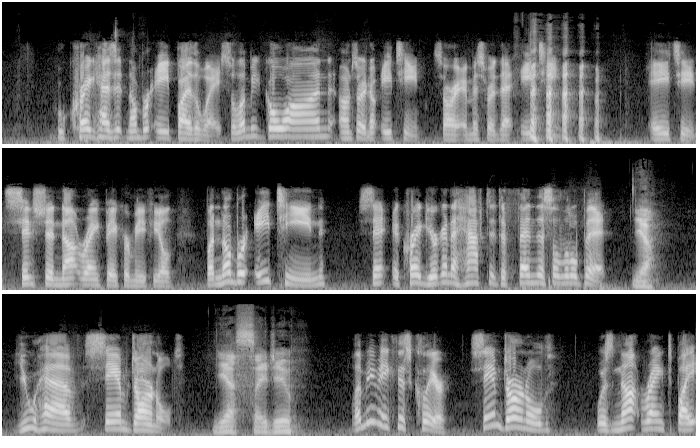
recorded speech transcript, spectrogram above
who Craig has at number eight, by the way. So let me go on. I'm sorry, no, 18. Sorry, I misread that. 18. 18. Cinch did not rank Baker Mayfield, but number 18. Uh, Craig, you're going to have to defend this a little bit. Yeah. You have Sam Darnold. Yes, I do. Let me make this clear. Sam Darnold was not ranked by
